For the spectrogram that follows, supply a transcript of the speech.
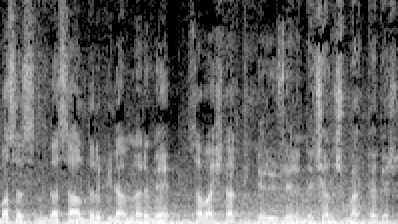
masasında saldırı planları ve savaş taktikleri üzerinde çalışmaktadır.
